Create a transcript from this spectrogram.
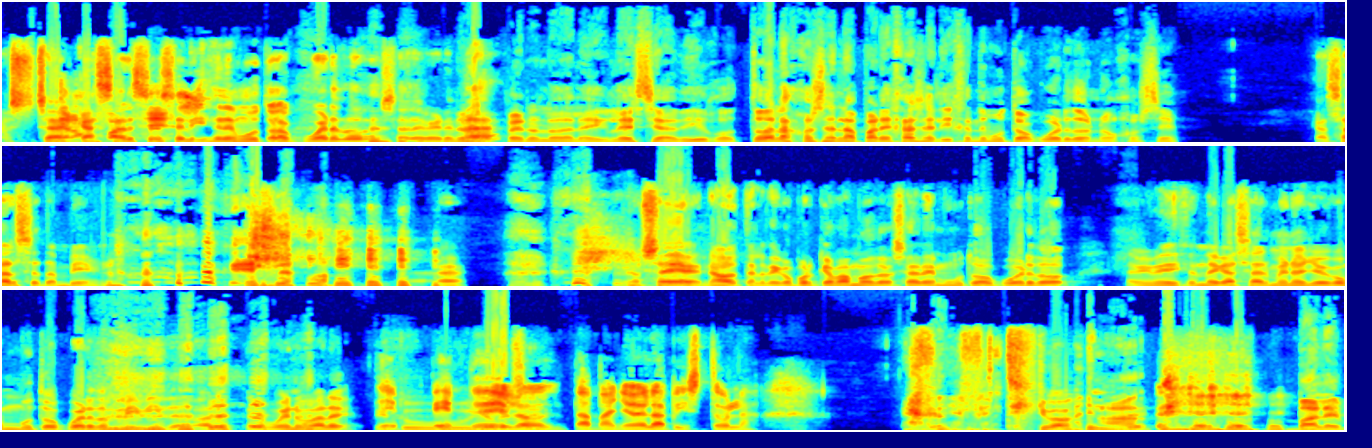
o sea, ¿casarse se elige de mutuo acuerdo? O sea, ¿de verdad? No, pero lo de la iglesia, digo. Todas las cosas en la pareja se eligen de mutuo acuerdo, ¿no, José? Casarse también. Ah, No sé, no, te lo digo porque vamos, o sea, de mutuo acuerdo, a mí me dicen de casarme, no yo con mutuo acuerdo en mi vida, ¿vale? Pero bueno, vale. que tú, Depende del tamaño de la pistola. Efectivamente. Ah, vale,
